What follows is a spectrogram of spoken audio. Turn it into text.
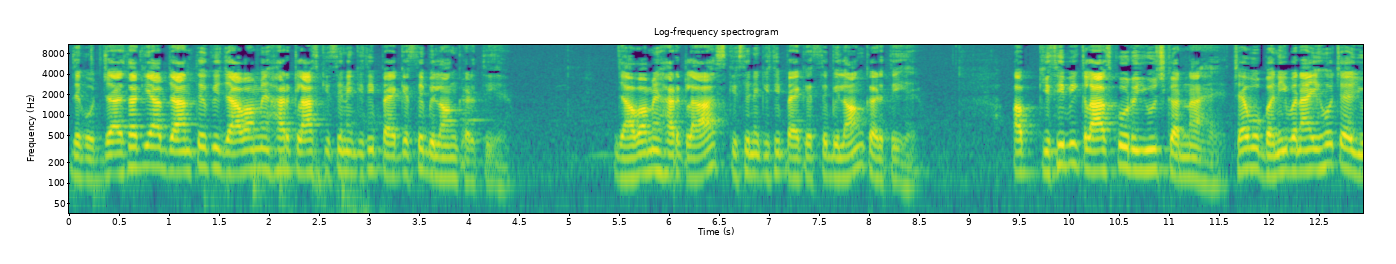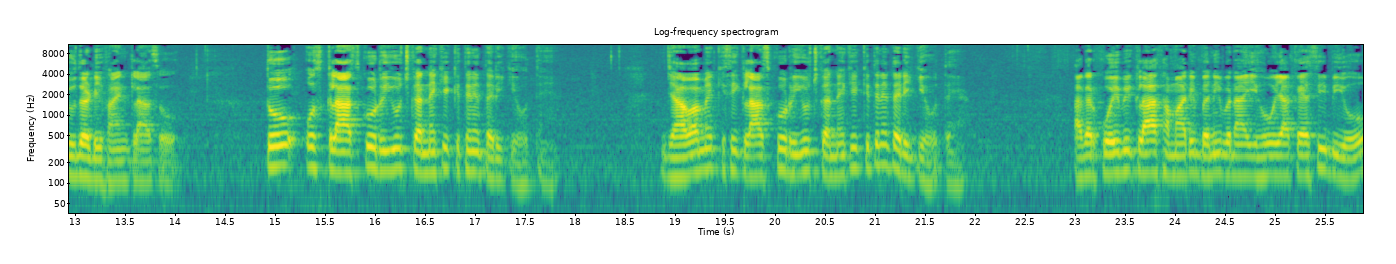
देखो, जैसा कि आप जानते हो कि जावा में हर क्लास किसी न किसी पैकेज से बिलोंग करती है। जावा में हर क्लास किसी न किसी पैकेज से बिलोंग करती है। अब किसी भी क्लास को रीयूज करना है, चाहे वो बनी बनाई हो, चाहे यूज़र डिफाइंड क्लास हो तो उस क्लास को रीयूज करने के कितने तरीके होते हैं? जावा में किसी क्लास को रीयूज करने के कितने तरीके होते हैं? अगर कोई भी क्लास हमारी बनी बनाई हो या कैसी भी हो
